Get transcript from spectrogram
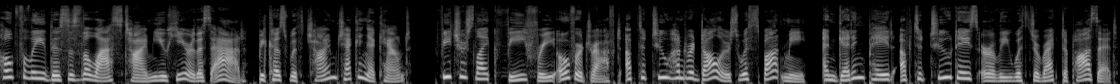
Hopefully, this is the last time you hear this ad because with Chime Checking Account, features like fee free overdraft up to $200 with SpotMe and getting paid up to two days early with direct deposit,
